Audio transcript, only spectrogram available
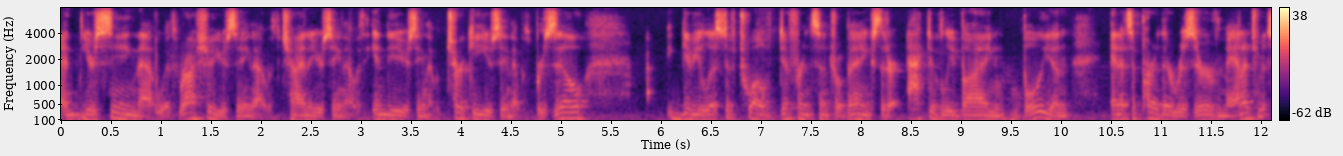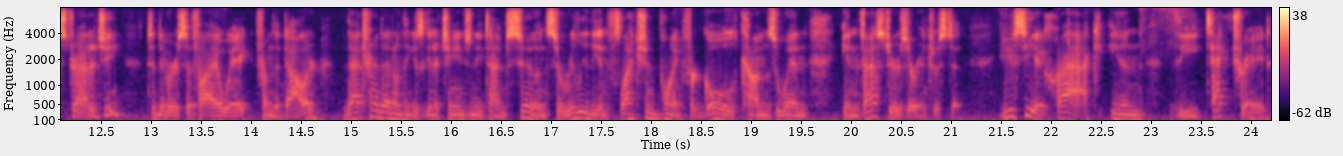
And you're seeing that with Russia. You're seeing that with China. You're seeing that with India. You're seeing that with Turkey. You're seeing that with Brazil give you a list of 12 different central banks that are actively buying bullion and it's a part of their reserve management strategy to diversify away from the dollar. That trend I don't think is going to change anytime soon. So really the inflection point for gold comes when investors are interested. You see a crack in the tech trade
